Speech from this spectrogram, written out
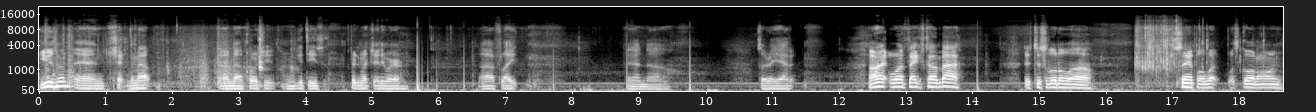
using them and checking them out. And uh, of course, you can get these pretty much anywhere uh, flight. And uh, so there you have it. All right, well, thanks for coming by. There's just a little sample of what, what's going on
